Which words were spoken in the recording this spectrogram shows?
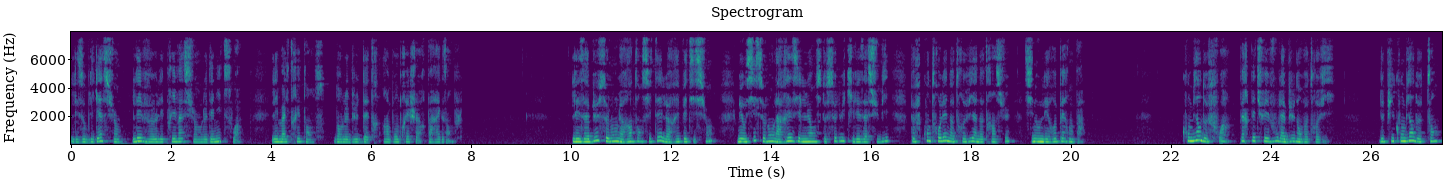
les obligations, les vœux, les privations, le déni de soi, les maltraitances, dans le but d'être un bon prêcheur, par exemple. Les abus selon leur intensité, leur répétition, mais aussi selon la résilience de celui qui les a subis, peuvent contrôler notre vie à notre insu si nous ne les repérons pas. Combien de fois perpétuez-vous l'abus dans votre vie? Depuis combien de temps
